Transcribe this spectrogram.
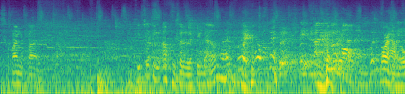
Just climb the climb. Keeps looking up instead of looking down. Or a handle.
